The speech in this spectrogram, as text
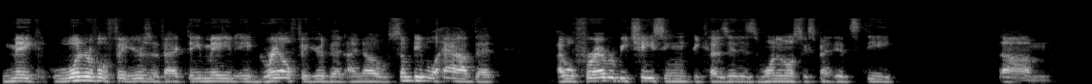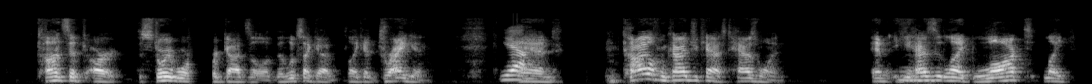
make wonderful figures. In fact, they made a Grail figure that I know some people have that I will forever be chasing because it is one of the most expensive. It's the um, concept art, the storyboard for Godzilla that looks like a like a dragon. Yeah. And Kyle from Kaiju Cast has one, and he Mm. has it like locked, like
